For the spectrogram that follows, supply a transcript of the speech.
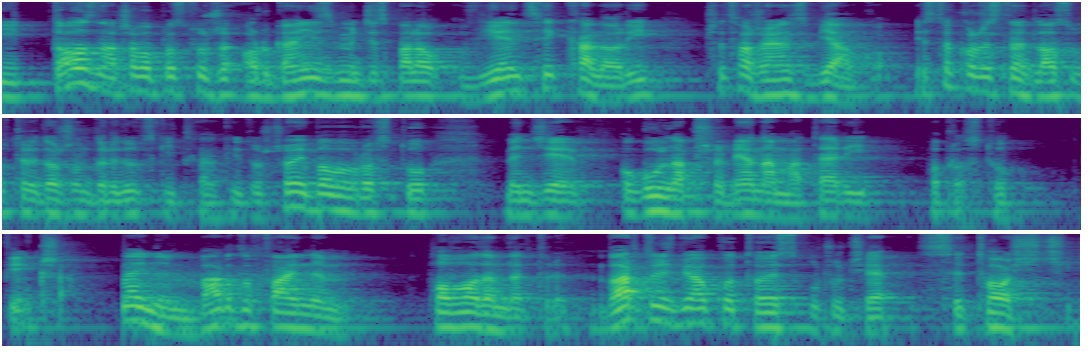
I to oznacza po prostu, że organizm będzie spalał więcej kalorii, przetwarzając białko. Jest to korzystne dla osób, które dążą do redukcji tkanki tłuszczowej, bo po prostu będzie ogólna przemiana materii po prostu większa. Kolejnym bardzo fajnym powodem, dla którego warto jeść białko, to jest uczucie sytości.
